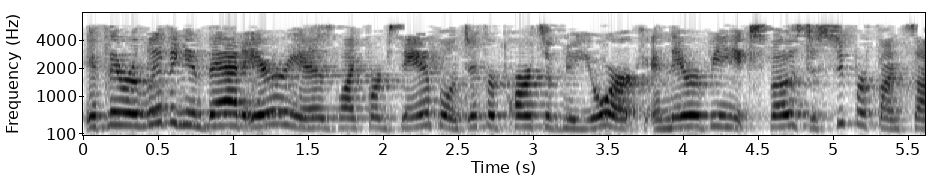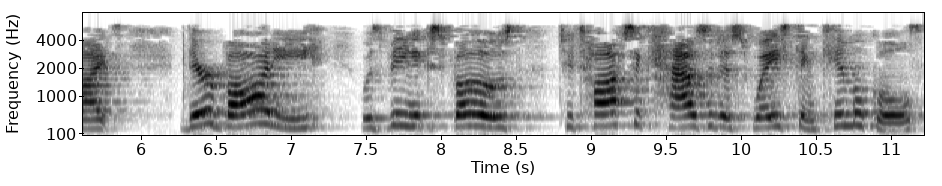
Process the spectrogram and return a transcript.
if they were living in bad areas, like for example in different parts of New York, and they were being exposed to Superfund sites, their body was being exposed to toxic hazardous waste and chemicals,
